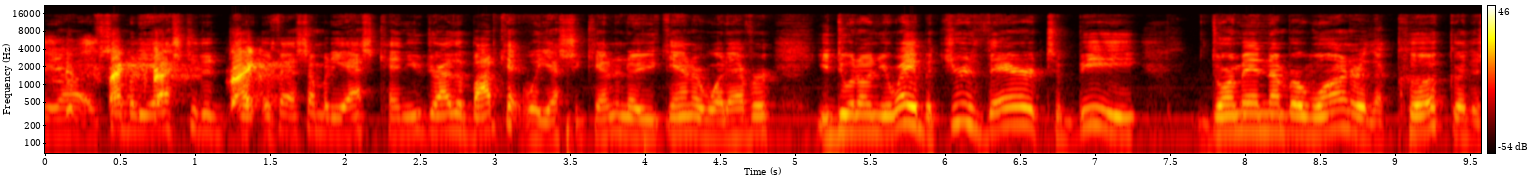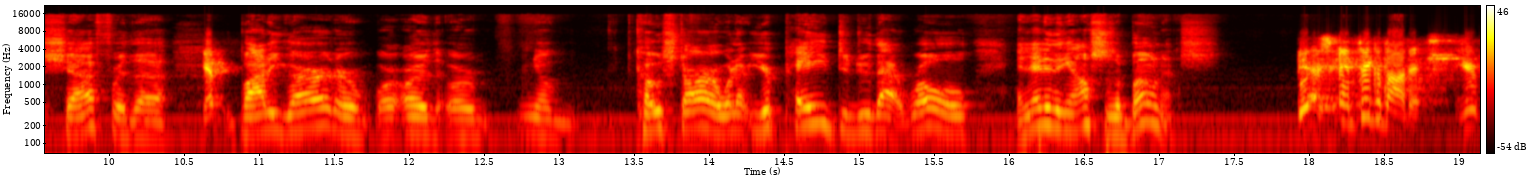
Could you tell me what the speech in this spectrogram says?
You know, if somebody asks you to, right. if somebody asks, "Can you drive the bobcat?" Well, yes, you can, or no, you can, or whatever. You do it on your way, but you're there to be doorman number one, or the cook, or the chef, or the Yep. bodyguard, or or, or or you know co-star or whatever. You're paid to do that role, and anything else is a bonus. Yes, and think about it. You're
